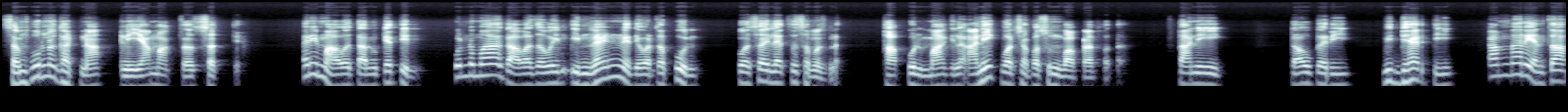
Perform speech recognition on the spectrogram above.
संपूर्ण घटना आणि यामागचं सत्य. अरे मावळ तालुक्यातील कुंडमाळा गावाजवळील इंद्रायणी नदीवरचा पूल कोसळल्याचं समजलं. हा पूल मागील अनेक वर्षापासून वापरात होता. स्थानिक गावकरी विद्यार्थी कामगार यांचा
